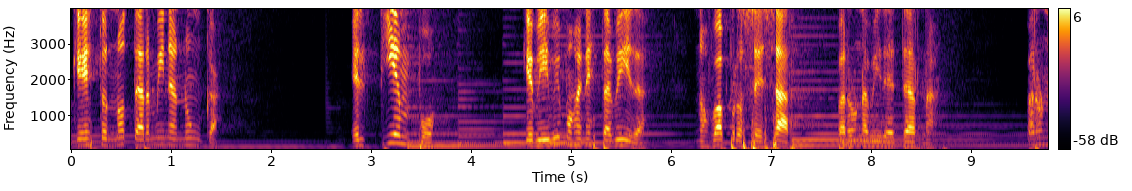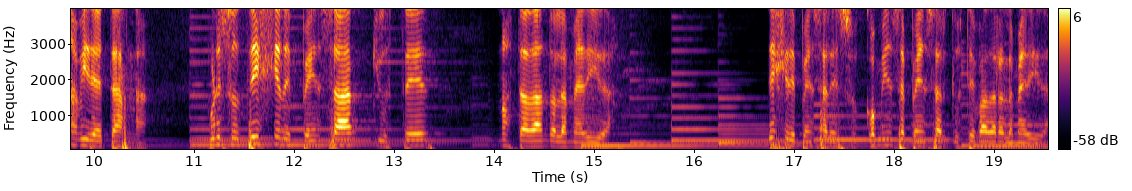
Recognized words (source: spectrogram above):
que esto no termina nunca. El tiempo que vivimos en esta vida nos va a procesar para una vida eterna. Para una vida eterna. Por eso deje de pensar que usted no está dando la medida. Deje de pensar eso. Comience a pensar que usted va a dar a la medida.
